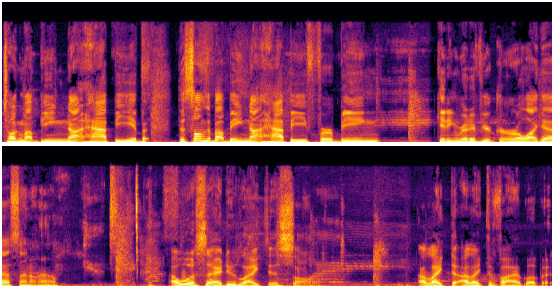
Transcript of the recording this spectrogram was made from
talking about being not happy. But this song's about being not happy for being getting rid of your girl. I guess I don't know. I will say I do like this song. I like the I like the vibe of it.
